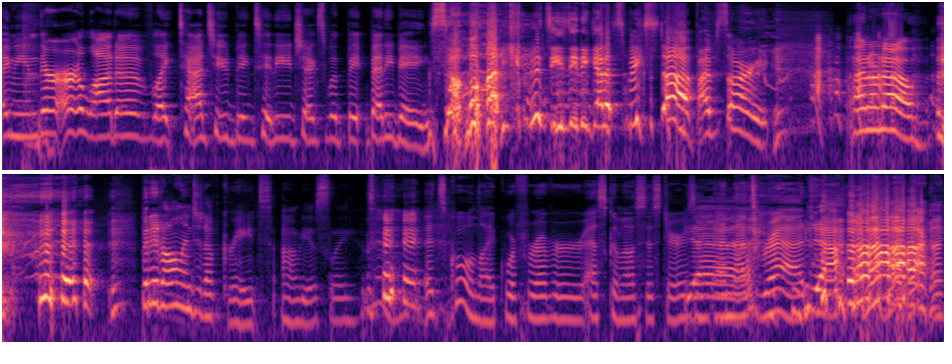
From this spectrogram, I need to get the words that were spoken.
I mean, there are a lot of like tattooed big titty chicks with ba- Betty Bangs, so like it's easy to get us mixed up. I'm sorry. I don't know. but it all ended up great, obviously. it's cool. Like we're forever Eskimo sisters, and, Yeah. and that's rad. Yeah.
